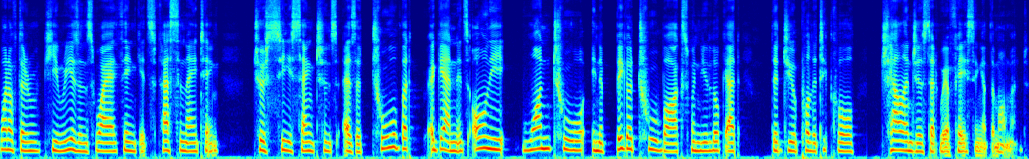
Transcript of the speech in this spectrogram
one of the key reasons why I think it's fascinating to see sanctions as a tool. But again, it's only one tool in a bigger toolbox when you look at the geopolitical challenges that we're facing at the moment.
